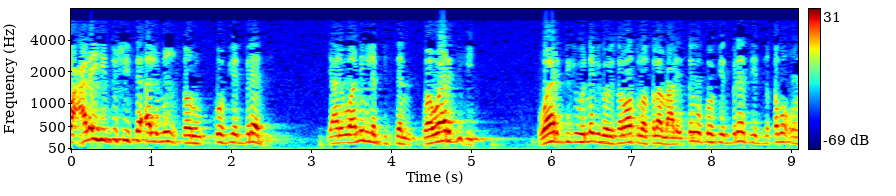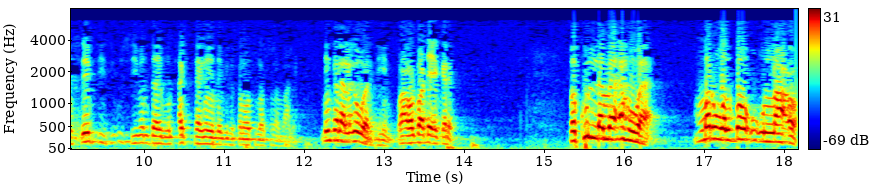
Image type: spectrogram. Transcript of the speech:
wa calayhi dushiisa almikfaru koofiyad biraadi yani waa nin labisan waa waardigii. Waardigii uu nebiga wey salawatulli waslamu aleyh isagoo koofiyad biraadi qabo oo seeftiisii u tahay buu ag taagan yahay nebiga salawatulli waslamu aleyh nin kalea laga waardiyin wax walbaa dhici kare. Fakulamaa ahwaa mar walba uu laaco.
